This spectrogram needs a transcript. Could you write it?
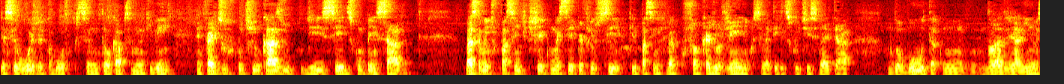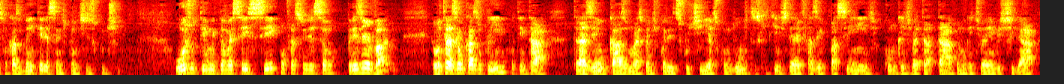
ia ser hoje, acabou precisando trocar para semana que vem. A gente vai discutir um caso de ser descompensado. Basicamente, um paciente que chega com uma EC perfil C, aquele paciente que vai com choque cardiogênico, você vai ter que discutir se vai estar com dobuta, com noradrenalina, vai ser um caso bem interessante para a gente discutir. Hoje o tema então vai ser EC com fração de injeção preservada. Eu vou trazer um caso clínico, tentar trazer o caso mais para a gente poder discutir as condutas, o que, que a gente deve fazer com o paciente, como que a gente vai tratar, como que a gente vai investigar.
